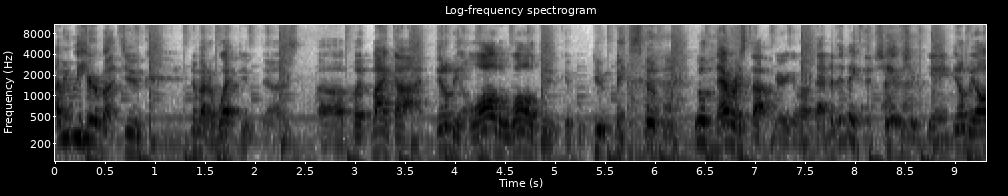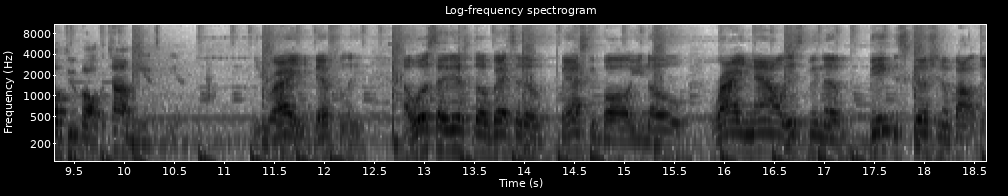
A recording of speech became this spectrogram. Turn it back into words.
I mean, we hear about Duke no matter what Duke does. Uh, but my God, it'll be wall to wall Duke if Duke makes it. we'll never stop hearing about that. If they make the championship game, it'll be all Duke all the time on ESPN. You're right, definitely. I will say this though, back to the basketball, you know, right now it's been a big discussion about the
